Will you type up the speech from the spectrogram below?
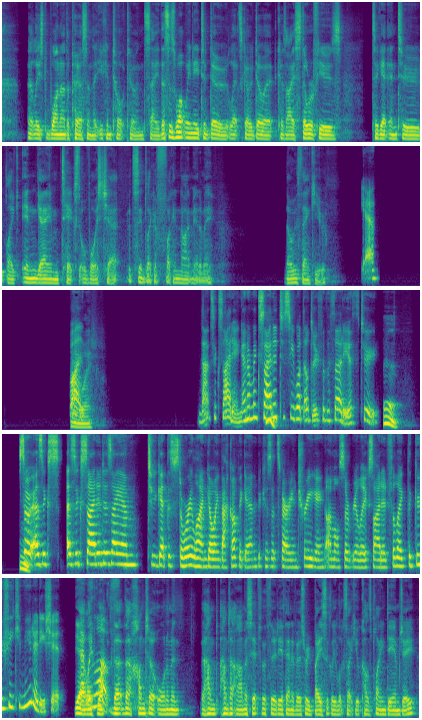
at least one other person that you can talk to and say, "This is what we need to do. Let's go do it." Because I still refuse to get into like in-game text or voice chat. It seems like a fucking nightmare to me. No, thank you. Yeah. But anyway, that's exciting. And. I'm excited to see what they'll do for the 30th too. Hmm. So as ex- as excited as I am to get the storyline going back up again because it's very intriguing, I'm also really excited for like the goofy community shit. yeah, that we like what love. the the hunter ornament, the hunter armor set for the 30th anniversary basically looks like you're cosplaying DMG.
